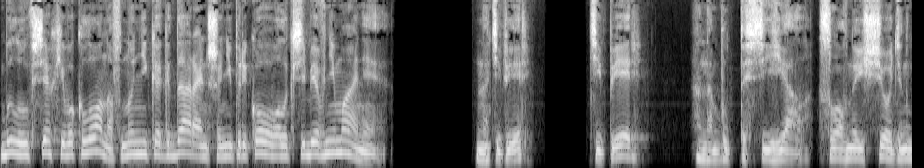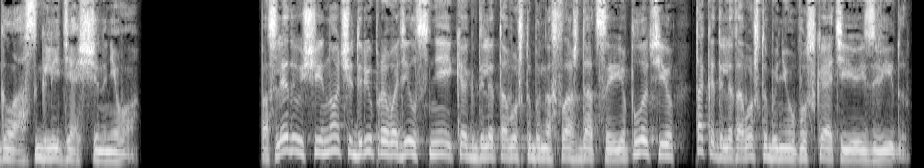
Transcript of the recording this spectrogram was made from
было у всех его клонов, но никогда раньше не приковывало к себе внимания. Но теперь, теперь она будто сияла, словно еще один глаз, глядящий на него. Последующие ночи Дрю проводил с ней как для того, чтобы наслаждаться ее плотью, так и для того, чтобы не упускать ее из виду.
